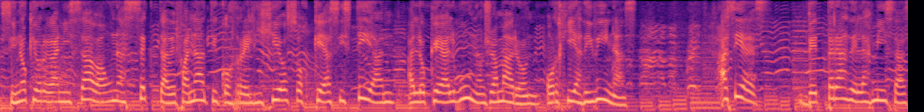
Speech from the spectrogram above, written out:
sino que organizaba una secta de fanáticos religiosos que asistían a lo que algunos llamaron orgías divinas. Así es, detrás de las misas,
